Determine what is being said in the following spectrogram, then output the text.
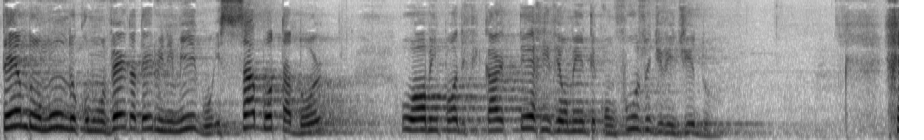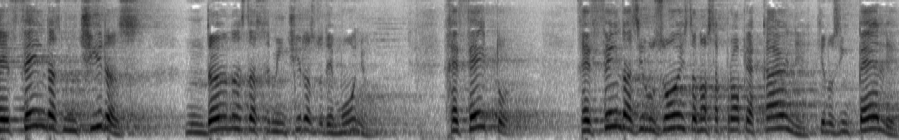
tendo o mundo como um verdadeiro inimigo e sabotador, o homem pode ficar terrivelmente confuso e dividido. Refém das mentiras mundanas, das mentiras do demônio, refeito, refém das ilusões da nossa própria carne que nos impele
